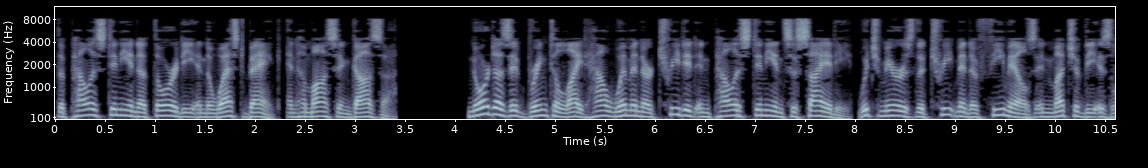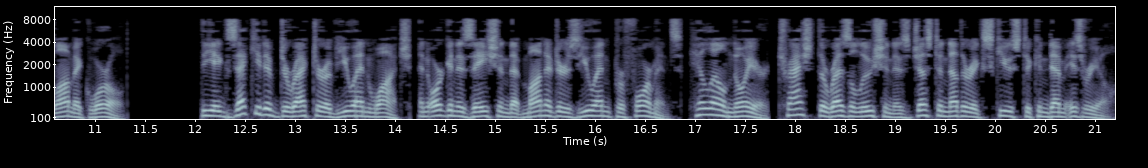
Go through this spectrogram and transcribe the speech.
the Palestinian Authority in the West Bank, and Hamas in Gaza. Nor does it bring to light how women are treated in Palestinian society, which mirrors the treatment of females in much of the Islamic world. The executive director of UN Watch, an organization that monitors UN performance, Hillel Neuer, trashed the resolution as just another excuse to condemn Israel.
